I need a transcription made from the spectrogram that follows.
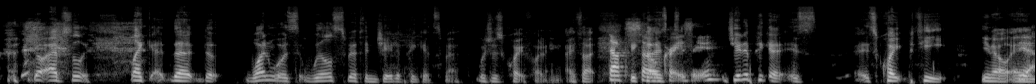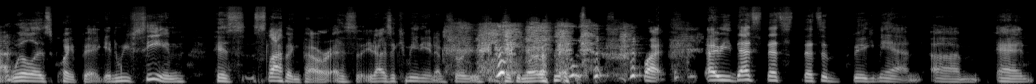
no absolutely like uh, the the one was Will Smith and Jada Pinkett Smith, which was quite funny. I thought that's so crazy. Jada Pinkett is is quite petite, you know, and yeah. Will is quite big, and we've seen his slapping power as you know as a comedian. I'm sure you're taking note of it, but I mean that's that's that's a big man, um, and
